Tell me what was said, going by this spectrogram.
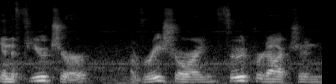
in the future of reshoring food production,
